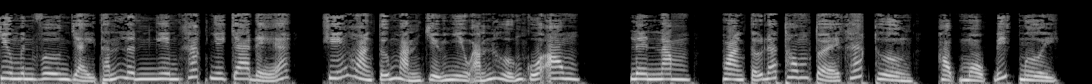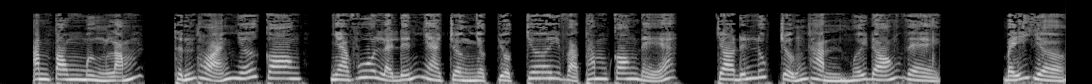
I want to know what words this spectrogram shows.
Chiêu Minh Vương dạy Thánh Linh nghiêm khắc như cha đẻ, khiến Hoàng tử Mạnh chịu nhiều ảnh hưởng của ông. Lên năm, Hoàng tử đã thông tuệ khác thường, học một biết mười. Anh Tông mừng lắm, thỉnh thoảng nhớ con, nhà vua lại đến nhà Trần Nhật Duật chơi và thăm con đẻ, cho đến lúc trưởng thành mới đón về. Bấy giờ,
